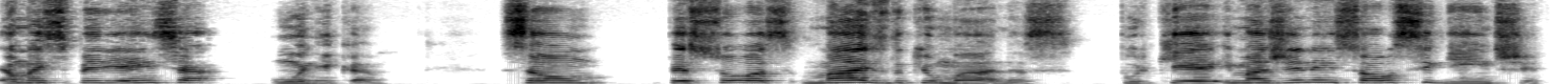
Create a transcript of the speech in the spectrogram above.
é uma experiência única. São pessoas mais do que humanas, porque imaginem só o seguinte:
